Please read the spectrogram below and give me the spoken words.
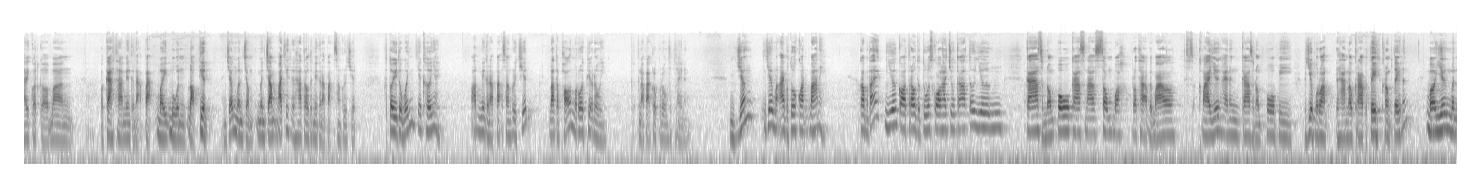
ហើយគាត់ក៏បាន ប្រកាសថាមានគណៈបក3 4 10ទៀតអញ្ចឹងមិនចាំមិនចាំបាច់ទេថាត្រូវតែមានគណៈបកសង្គ្រោះជាតិផ្ទុយទៅវិញយើងឃើញហើយអត់មានគណៈបកសង្គ្រោះជាតិលទ្ធផល100%គណៈបកគ្រប់គ្រងសប្តាហ៍ហ្នឹងអញ្ចឹងយើងមិនអាចបន្ទោសគាត់បានទេក៏ប៉ុន្តែយើងក៏ត្រូវទទួលស្គាល់ថាជួនកាលទៅយើងការសំណុំពោការស្នើសុំរបស់រដ្ឋាភិបាលខ្មែរយើងហើយនឹងការសំណុំពោពីប្រជាពលរដ្ឋដែលថានៅក្រៅប្រទេសក្នុងប្រទេសហ្នឹងបើយើងមិន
